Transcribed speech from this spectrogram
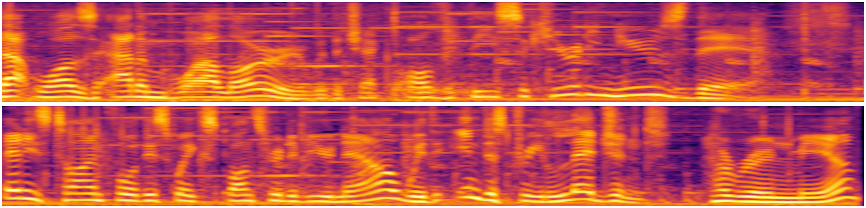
That was Adam Boileau with a check of the security news there. It is time for this week's sponsor interview now with industry legend Haroon Meer.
